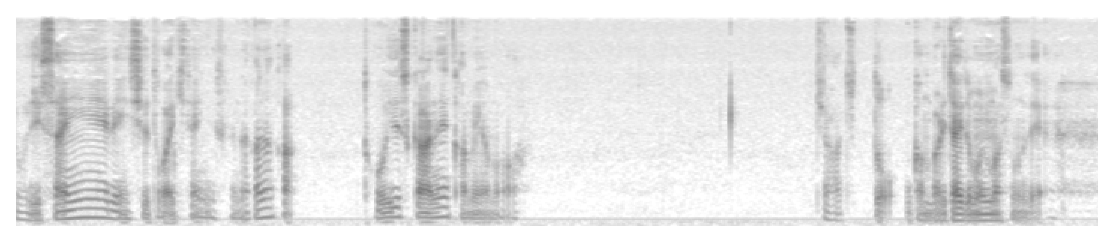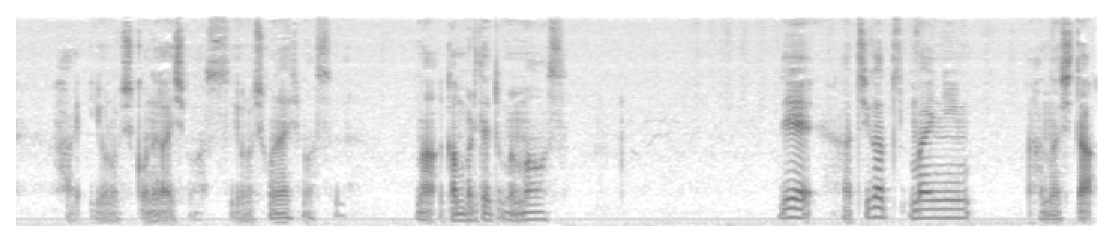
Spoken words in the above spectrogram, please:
今日実際にね練習とか行きたいんですけどなかなか遠いですからね亀山は。じゃあちょっと頑張りたいと思いますのではいよろしくお願いします。よろしくお願いします。まあ頑張りたいと思います。で8月前に話した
